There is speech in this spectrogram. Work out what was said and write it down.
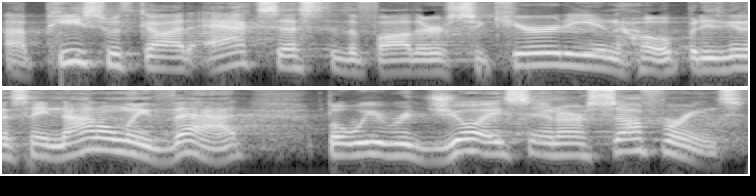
uh, peace with God, access to the Father, security and hope. But he's going to say not only that, but we rejoice in our sufferings.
